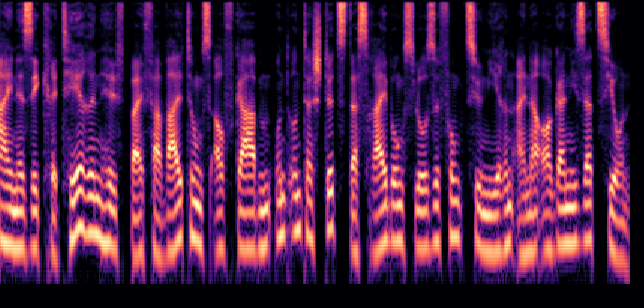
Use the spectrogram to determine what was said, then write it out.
Eine Sekretärin hilft bei Verwaltungsaufgaben und unterstützt das reibungslose Funktionieren einer Organisation.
